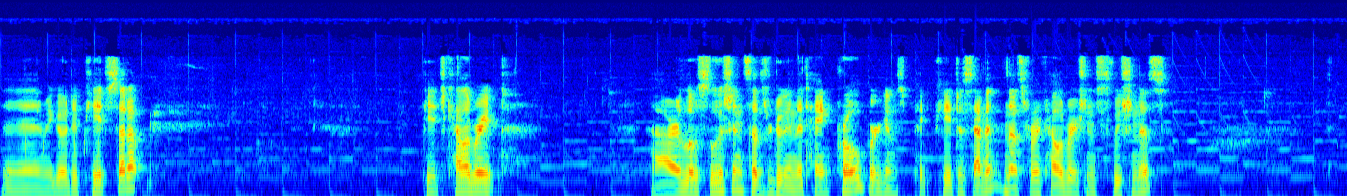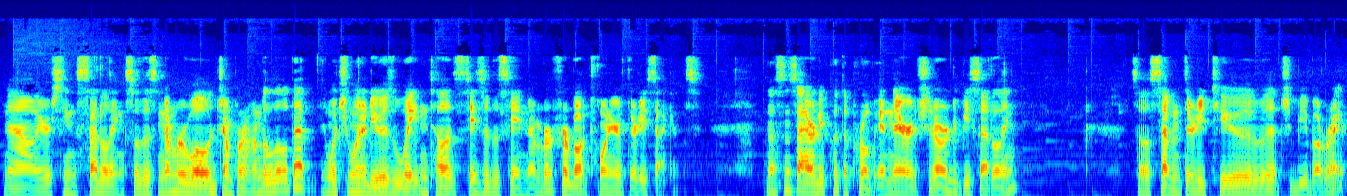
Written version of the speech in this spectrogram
Then we go to pH setup. pH calibrate. Our low solution, since we're doing the tank probe, we're gonna pick pH of 7. That's where our calibration solution is. Now you're seeing settling. So this number will jump around a little bit. And what you want to do is wait until it stays at the same number for about 20 or 30 seconds. Now since I already put the probe in there, it should already be settling. So 732, that should be about right.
